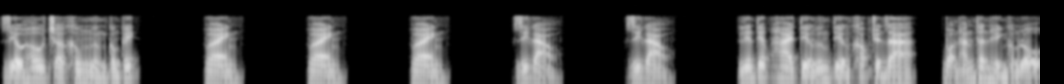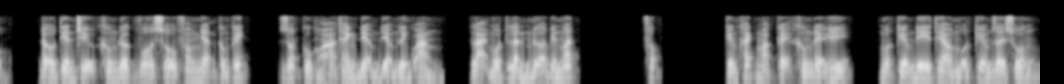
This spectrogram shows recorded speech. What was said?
diều hâu chờ không ngừng công kích. Vâng! Vâng! Vâng! Rít gạo! Rít gạo! Liên tiếp hai tiếng ưng tiếng khóc truyền ra, bọn hắn thân hình khổng lồ, đầu tiên chịu không được vô số phong nhận công kích, rốt cục hóa thành điểm điểm linh quang, lại một lần nữa biến mất. Phúc! Kiếm khách mặc kệ không để ý, một kiếm đi theo một kiếm rơi xuống,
